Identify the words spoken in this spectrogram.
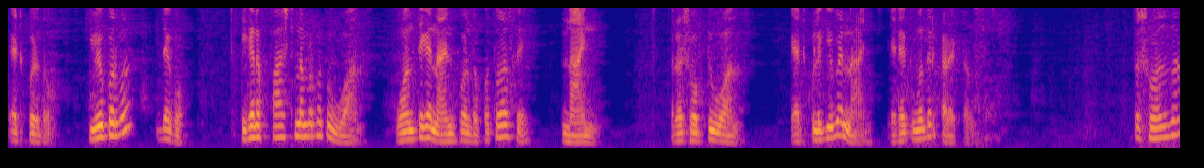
অ্যাড করে দাও। কীভাবে করবা? দেখো, এখানে ফার্স্ট নাম্বার কত? ওয়ান ওয়ান থেকে নাইন পর্যন্ত কত আছে? নাইন তাহলে সবটি ওয়ান অ্যাড করলে কী হবে? নাইন এটাই তোমাদের কারেক্ট আনসার তো সহজ না?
